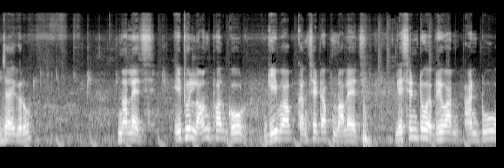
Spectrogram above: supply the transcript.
जय गुरु। Knowledge if you long for god give up concept of knowledge listen to every one and to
